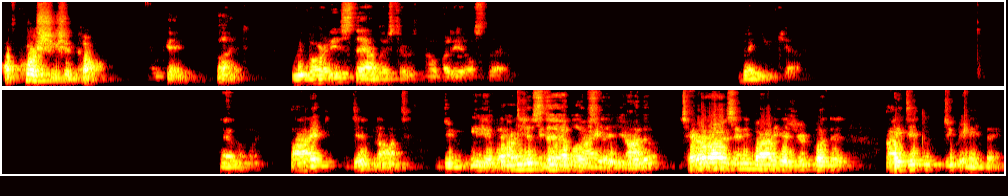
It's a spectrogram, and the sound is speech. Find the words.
of course she should call. Okay, but we've already established there was nobody else there. Than you, Jeff. Haven't we? I did not do We have anything. already established that you're not terrorize anybody, as you're putting it. I didn't do anything.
